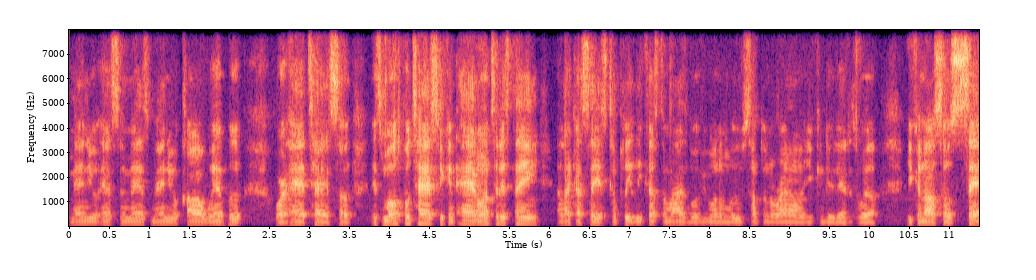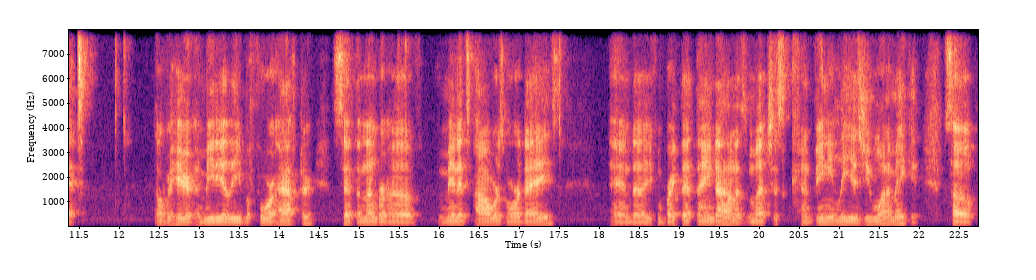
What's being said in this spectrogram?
manual SMS, manual call, webhook, or add tasks. So it's multiple tasks you can add onto this thing. And like I say, it's completely customizable. If you want to move something around, you can do that as well. You can also set over here immediately before after, set the number of minutes, hours, or days. And uh, you can break that thing down as much as conveniently as you want to make it. So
